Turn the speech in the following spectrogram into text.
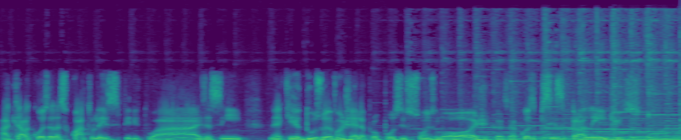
aquela coisa das quatro leis espirituais, assim, né, que reduz o evangelho a proposições lógicas. A coisa precisa ir para além disso.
